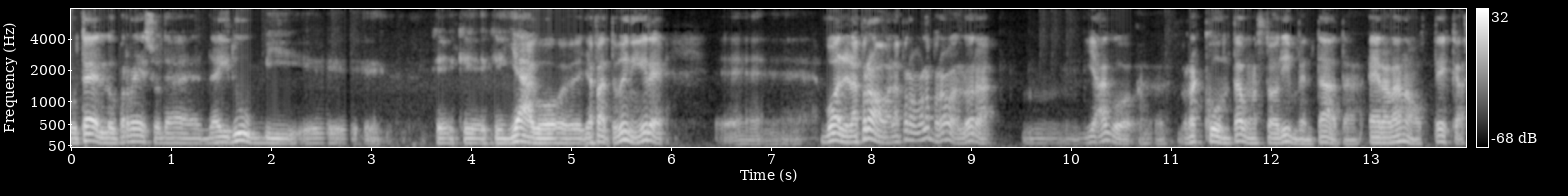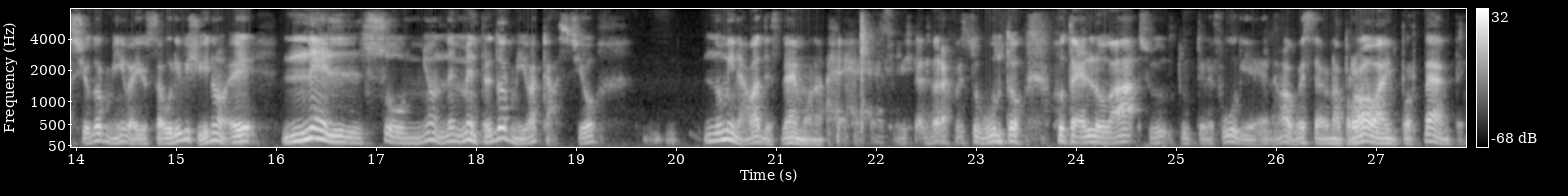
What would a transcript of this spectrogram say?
Otello, preso da, dai dubbi eh, che, che, che, Iago eh, gli ha fatto venire, eh, vuole la prova, la prova, la prova, allora mh, mm, Iago eh, racconta una storia inventata. Era la notte, Cassio dormiva, io stavo lì vicino e nel sogno, nel, mentre dormiva, Cassio nominava Desdemona. Eh, sì. Allora a questo punto Otello va su tutte le furie, eh, no? questa è una prova importante.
